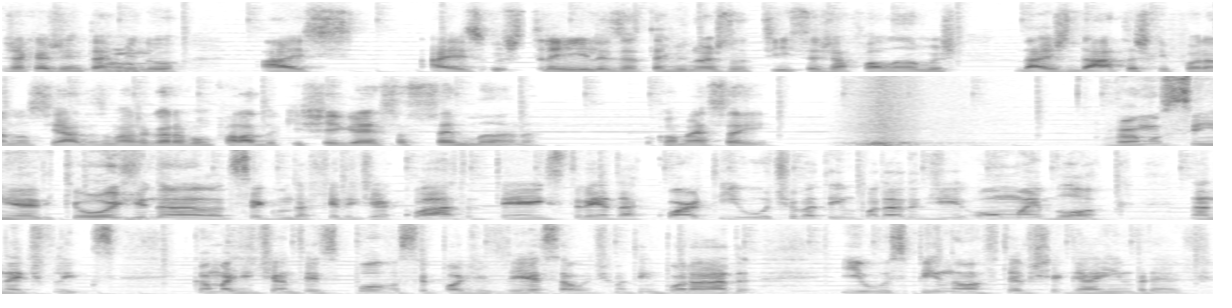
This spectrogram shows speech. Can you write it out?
Já que a gente terminou as, as, os trailers, já terminou as notícias, já falamos das datas que foram anunciadas, mas agora vamos falar do que chega essa semana. Começa aí. Vamos sim, Eric. Hoje, na segunda-feira, dia 4, tem a estreia da quarta e última temporada de On My Block na Netflix. como a gente antecipou, você pode ver essa última temporada e o spin-off deve chegar em breve.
